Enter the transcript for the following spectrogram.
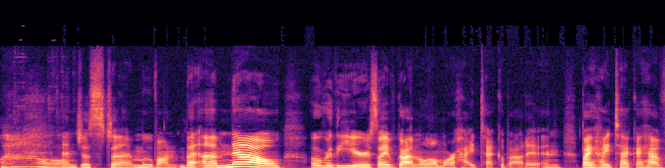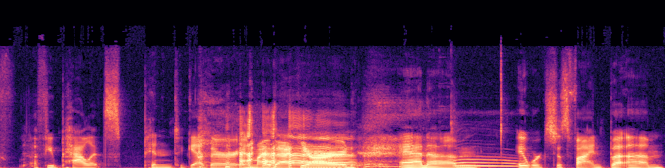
Wow. and just uh, move on. But um now over the years i've gotten a little more high tech about it. And by high tech i have a few pallets pinned together in my backyard. And um it works just fine. But um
